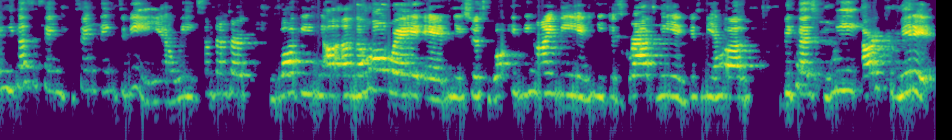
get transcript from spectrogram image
and he does the same same thing to me. You know we sometimes are walking on, on the hallway and he's just walking behind me and he just grabs me and gives me a hug because we are committed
